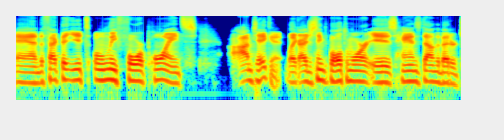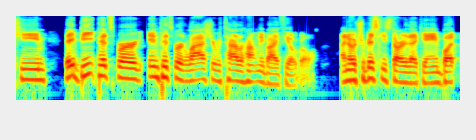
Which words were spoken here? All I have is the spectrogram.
And the fact that it's only four points I'm taking it. Like I just think Baltimore is hands down the better team. They beat Pittsburgh in Pittsburgh last year with Tyler Huntley by a field goal. I know Trubisky started that game, but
